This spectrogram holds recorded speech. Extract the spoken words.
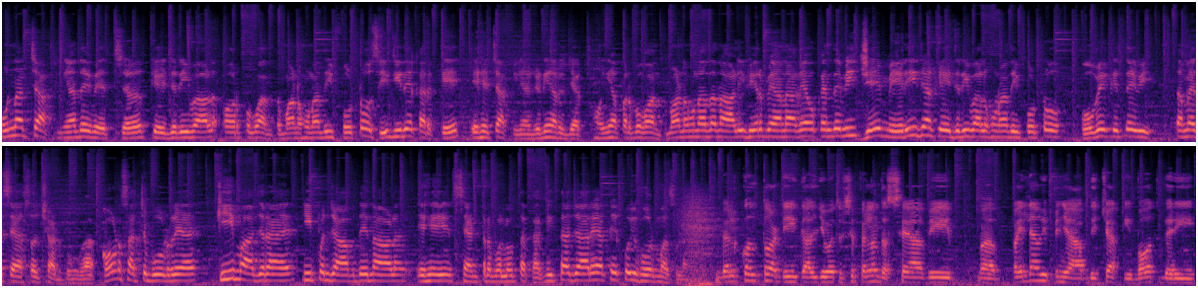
ਉਹਨਾਂ ਝਾਕੀਆਂ ਦੇ ਵਿੱਚ ਕੇਜਰੀਵਾਲ ਔਰ ਭਗਵੰਤ ਮਾਨ ਹੋਣਾ ਦੀ ਫੋਟੋ ਸੀ, ਜਿਹਦੇ ਕਰਕੇ ਇਹ ਝਾਕੀਆਂ ਜਿਹੜੀਆਂ ਰਿਜੈਕਟ ਹੋਈਆਂ, ਪਰ ਭਗਵੰਤ ਮਾਨ ਹੋਣਾ ਦਾ ਨਾਲ ਹੀ ਫਿਰ ਬਿਆਨ ਆ ਗਿਆ। ਉਹ ਕਹਿੰਦੇ ਵੀ ਜੇ ਮੇਰੀ ਜਾਂ ਕੇਜਰੀਵਾਲ ਹੋਣਾ ਦੀ ਫੋਟੋ ਹੋਵੇ ਕਿਤੇ ਵੀ, ਤਾਂ ਮੈਂ ਸਿਆਸਤ ਛੱਡ ਦੂੰਗਾ। ਕੌਣ ਸੱਚ ਬੋਲ ਰਿਹਾ ਹੈ? ਕੀ ਮਾਜਰਾ ਹੈ? ਕੀ ਪੰਜਾਬ ਦੇ ਨਾਲ ਇਹ ਸੈਂਟਰ ਵੱਲੋਂ ਧੱਕਾ ਕੀਤਾ ਜਾ ਰਿਹਾ ਕਿ ਕੋਈ ਹੋਰ ਮਸਲਾ ਬਿਲਕੁਲ, ਤੁਹਾਡੀ ਗੱਲ ਜਿਵੇਂ ਤੁਸੀਂ ਪਹਿਲਾਂ ਦੱਸਿਆ ਵੀ ਪਹਿਲਾਂ ਵੀ ਪੰਜਾਬ ਦੀ ਝਾਕੀ ਬਹੁਤ ਵਾਰੀ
